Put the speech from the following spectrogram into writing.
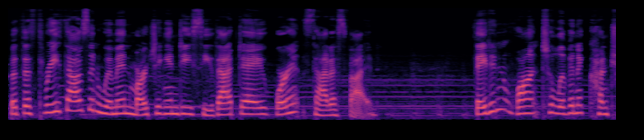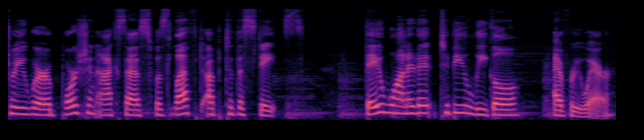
But the 3,000 women marching in DC that day weren't satisfied. They didn't want to live in a country where abortion access was left up to the states. They wanted it to be legal everywhere.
